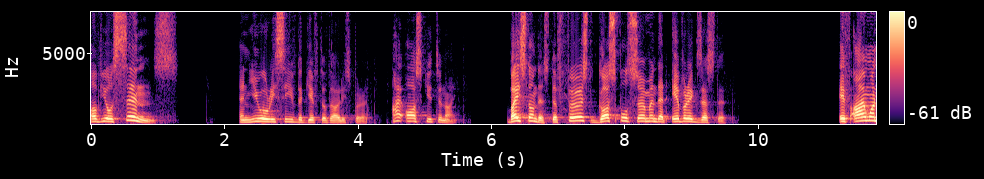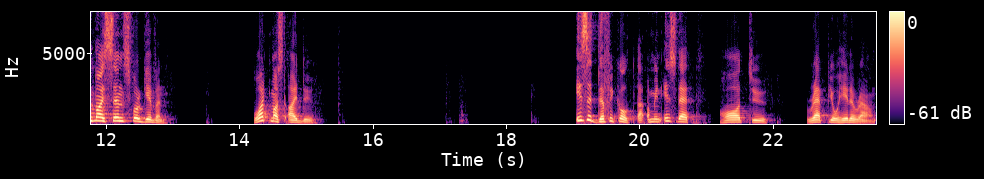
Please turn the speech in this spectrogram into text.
of your sins, and you will receive the gift of the Holy Spirit. I ask you tonight, based on this, the first gospel sermon that ever existed, if I want my sins forgiven, what must I do? Is it difficult? I mean, is that hard to wrap your head around?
